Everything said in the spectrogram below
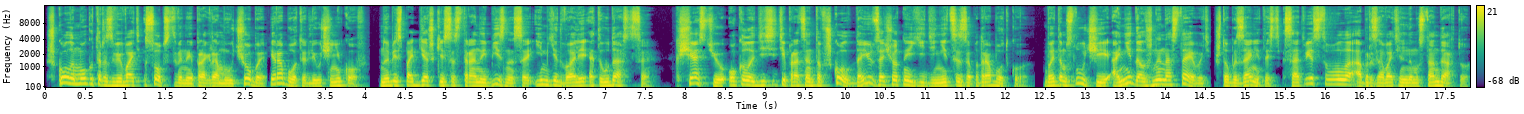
Школы могут развивать собственные программы учебы и работы для учеников, но без поддержки со стороны бизнеса им едва ли это удастся. К счастью, около 10% школ дают зачетные единицы за подработку. В этом случае они должны настаивать, чтобы занятость соответствовала образовательному стандарту,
